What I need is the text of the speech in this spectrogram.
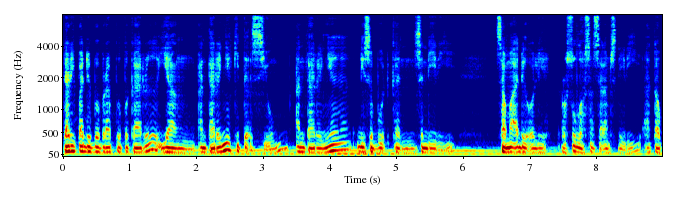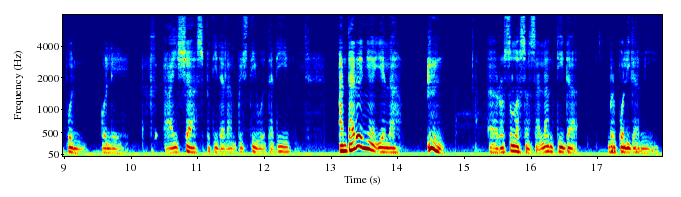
daripada beberapa perkara yang antaranya kita assume antaranya disebutkan sendiri sama ada oleh Rasulullah SAW sendiri ataupun oleh Aisyah seperti dalam peristiwa tadi Antaranya ialah uh, Rasulullah SAW tidak berpoligami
